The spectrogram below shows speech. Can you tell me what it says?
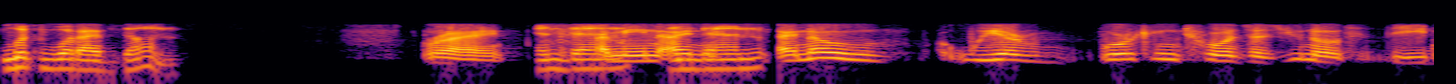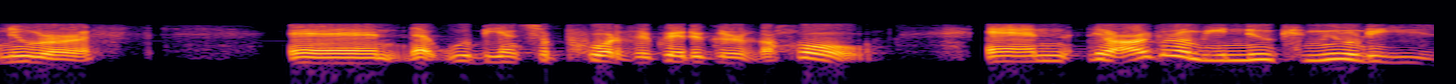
Look at what I've done. Right. And then I mean, and I then I know we are working towards, as you know, the new Earth, and that will be in support of the greater good of the whole. And there are going to be new communities,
